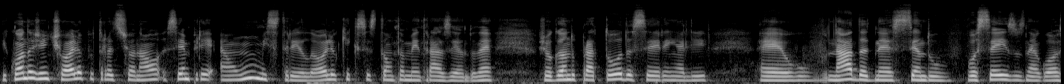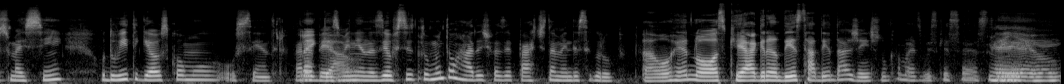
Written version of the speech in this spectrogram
E quando a gente olha para o tradicional, sempre é uma estrela. Olha o que que vocês estão também trazendo, né? Jogando para todas serem ali é, o, nada né, sendo vocês os negócios, mas sim o do It Girls como o centro. Parabéns, Legal. meninas. Eu sinto muito honrada de fazer parte também desse grupo. A honra é nossa, porque a grandeza tá dentro da gente. Nunca mais vou esquecer essa. Nem né?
